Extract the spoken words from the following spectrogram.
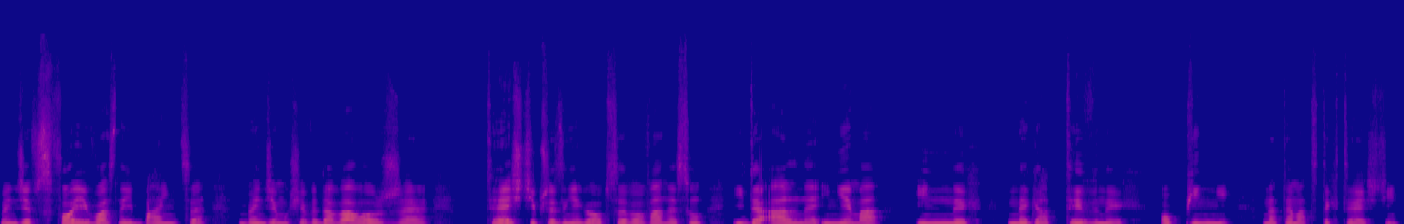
będzie w swojej własnej bańce, będzie mu się wydawało, że treści przez niego obserwowane są idealne i nie ma innych negatywnych opinii na temat tych treści?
